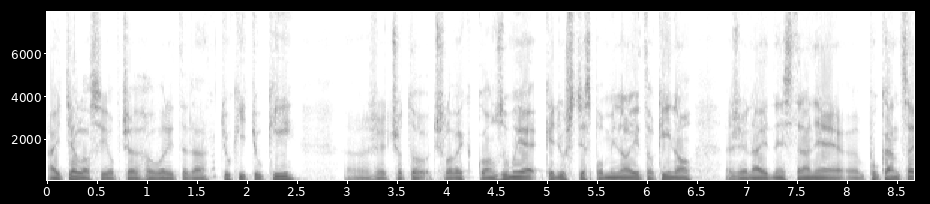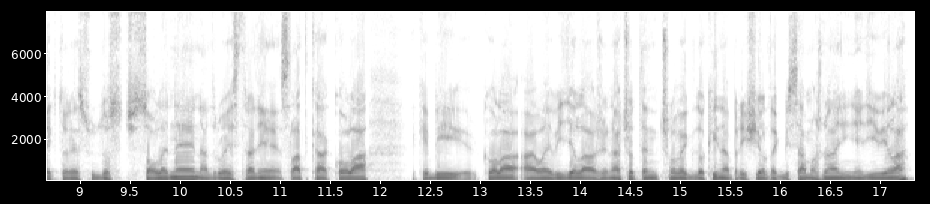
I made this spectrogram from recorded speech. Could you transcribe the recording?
Aj telo si občas hovorí teda ťuky, ťuky že čo to človek konzumuje. Keď už ste spomínali to kino, že na jednej strane pukance, ktoré sú dosť solené, na druhej strane sladká kola. Keby kola ale videla, že na čo ten človek do kina prišiel, tak by sa možno ani nedivila,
